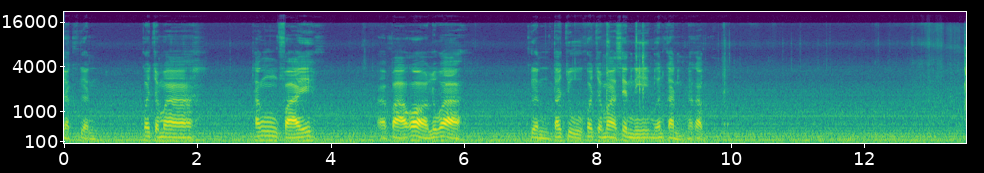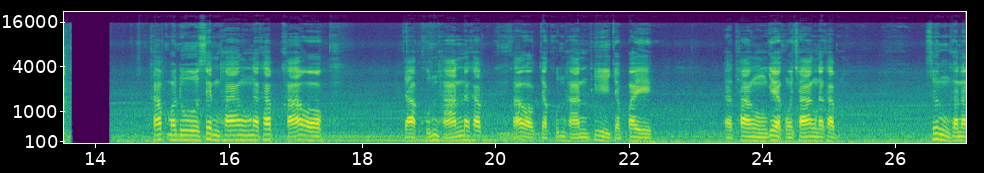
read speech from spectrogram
จากเขื่อน ก็จะมาทั้งฝายป่าอ้อหรือว่าเขื่อนตาจูก็จะมาเส้นนี้เหมือนกันนะครับ ครับมาดูเส้นทางนะครับ ขาออกจากขุนหารนะครับ ขาออกจากขุนหารที่จะไปทางแยกหัวช้างนะครับ ซึ่งขณะ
